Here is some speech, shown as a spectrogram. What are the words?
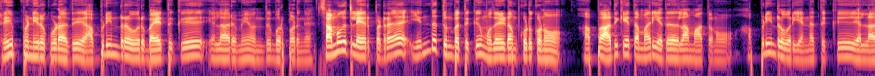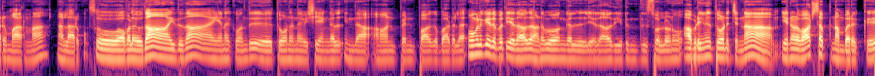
ரேப் பண்ணிடக்கூடாது அப்படின்ற ஒரு பயத்துக்கு எல்லாருமே வந்து முற்படுங்க. சமூகத்தில் ஏற்படுற எந்த துன்பத்துக்கு முதலிடம் கொடுக்கணும்? அப்போ அதுக்கேற்ற மாதிரி எது எதெல்லாம் மாற்றணும் அப்படின்ற ஒரு எண்ணத்துக்கு எல்லோரும் மாறினா நல்லாயிருக்கும் ஸோ அவ்வளவுதான் இதுதான் எனக்கு வந்து தோணுன விஷயங்கள் இந்த ஆண் பெண் பாகுபாடில். உங்களுக்கு இதை பற்றி ஏதாவது அனுபவங்கள் ஏதாவது இருந்து சொல்லணும் அப்படின்னு தோணுச்சுன்னா என்னோடய வாட்ஸ்அப் நம்பருக்கு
